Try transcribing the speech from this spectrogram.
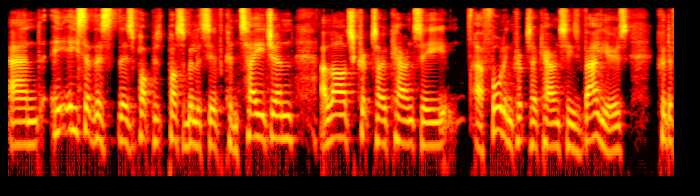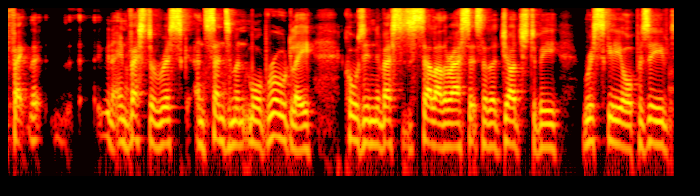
And he, he said there's there's a possibility of contagion. A large cryptocurrency uh, falling cryptocurrencies values could affect the you know investor risk and sentiment more broadly causing investors to sell other assets that are judged to be risky or perceived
